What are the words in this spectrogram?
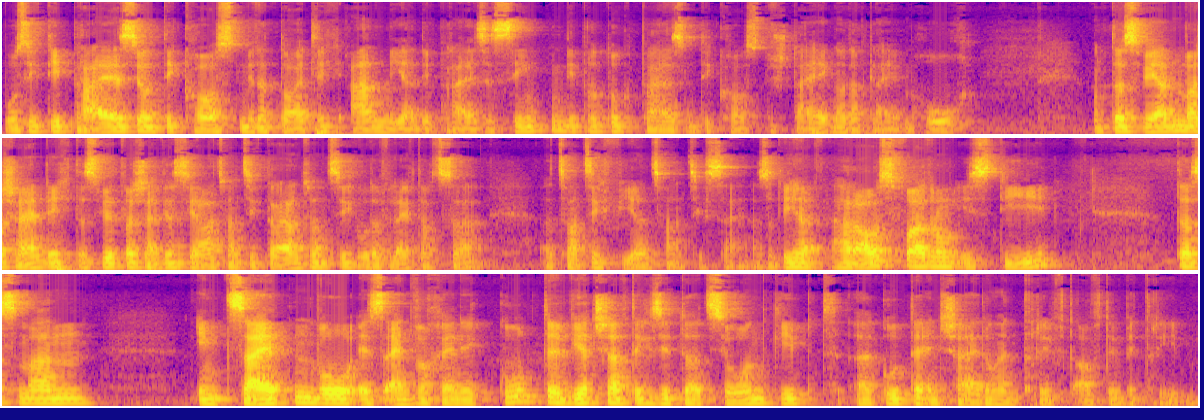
wo sich die Preise und die Kosten wieder deutlich annähern. Die Preise sinken, die Produktpreise und die Kosten steigen oder bleiben hoch. Und das werden wahrscheinlich, das wird wahrscheinlich das Jahr 2023 oder vielleicht auch 2024 sein. Also die Herausforderung ist die, dass man in Zeiten, wo es einfach eine gute wirtschaftliche Situation gibt, äh, gute Entscheidungen trifft auf den Betrieben.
